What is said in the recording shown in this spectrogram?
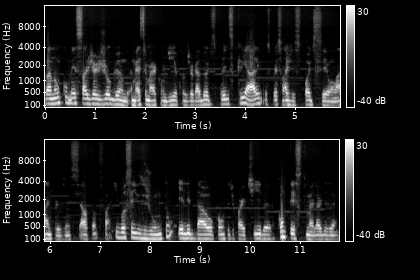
para não começar já jogando. O mestre marca um dia com os jogadores para eles criarem os personagens, pode ser online, presencial, tanto faz. Que vocês juntam, ele dá o ponto de partida, contexto, melhor dizendo,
